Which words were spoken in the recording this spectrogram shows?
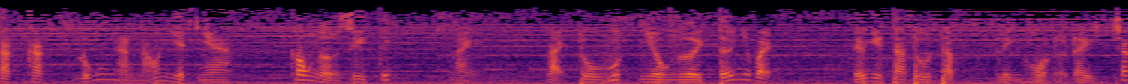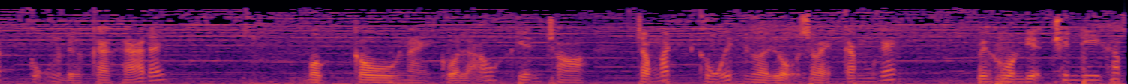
Cặc cặc đúng là náo nhiệt nha, Không ngờ di tích này lại thu hút nhiều người tới như vậy nếu như ta thu thập linh hồn ở đây chắc cũng là được kha khá đấy. Một câu này của lão khiến cho trong mắt không ít người lộ ra vẻ căm ghét. Việc hồn điện chuyên đi khắp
